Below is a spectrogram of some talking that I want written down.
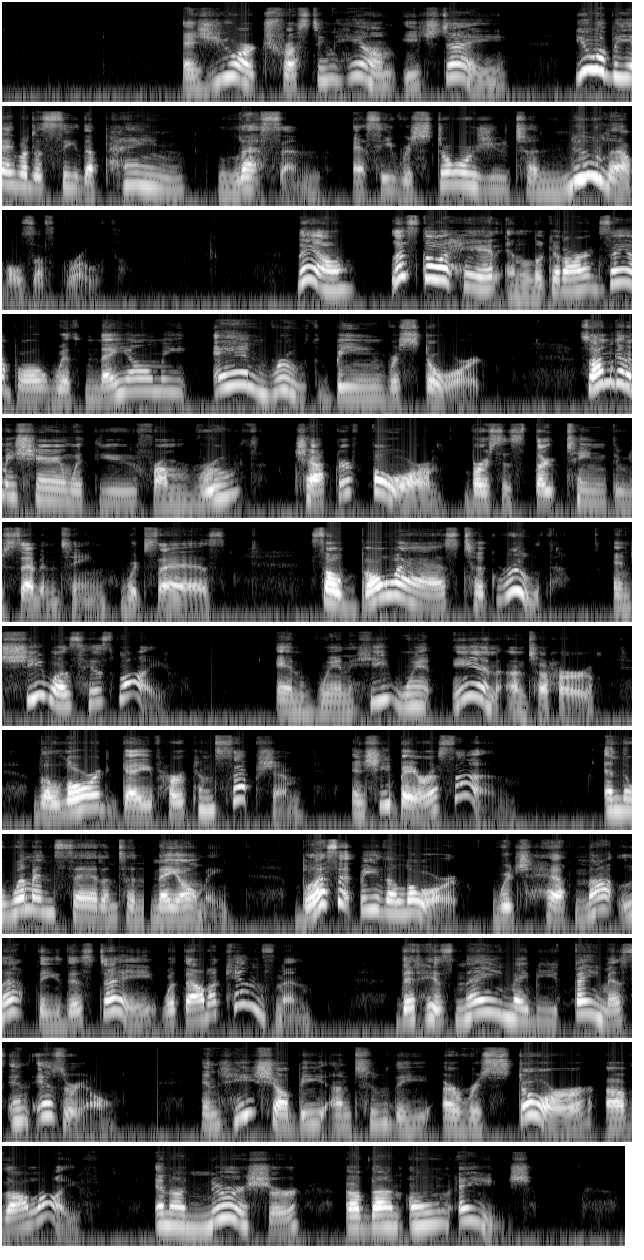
As you are trusting Him each day, you will be able to see the pain lessen as He restores you to new levels of growth. Now, let's go ahead and look at our example with Naomi and Ruth being restored. So, I'm going to be sharing with you from Ruth chapter 4, verses 13 through 17, which says, So Boaz took Ruth, and she was his wife. And when he went in unto her, the Lord gave her conception, and she bare a son. And the women said unto Naomi, Blessed be the Lord, which hath not left thee this day without a kinsman, that his name may be famous in Israel and he shall be unto thee a restorer of thy life, and a nourisher of thine own age.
